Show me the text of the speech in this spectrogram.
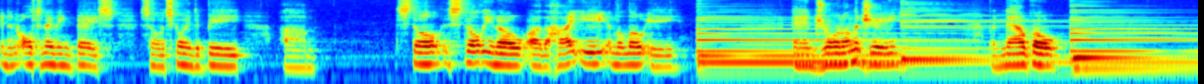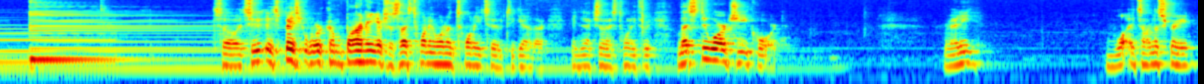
in an alternating bass. So it's going to be um, still, still, you know, uh, the high E and the low E, and droning on the G, but now go So it's, it's basically, we're combining exercise 21 and 22 together in exercise 23. Let's do our G chord. Ready? What it's on the screen.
